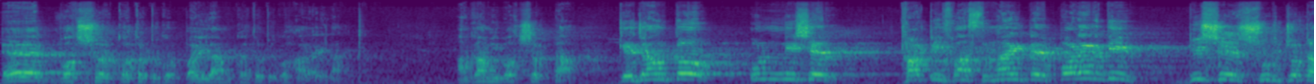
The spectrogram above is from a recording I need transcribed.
এক বৎসর কতটুকু পাইলাম, কতটুকু হারাইলাম? আগামী বৎসরটা কে জানতো? উনিশের থার্টি ফার্স্ট নাইটের পরের দিন বিশ্বের সূর্যটা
